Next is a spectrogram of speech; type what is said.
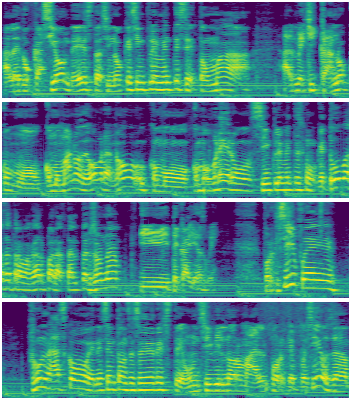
a la educación de estas, sino que simplemente se toma al mexicano como, como mano de obra, ¿no? Como, como obrero. Simplemente es como que tú vas a trabajar para tal persona y te callas, güey. Porque sí, fue, fue un asco en ese entonces ser este, un civil normal, porque pues sí, o sea,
